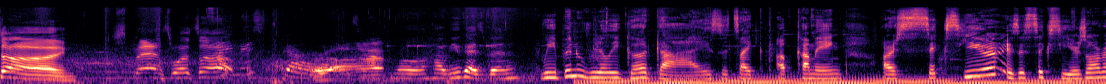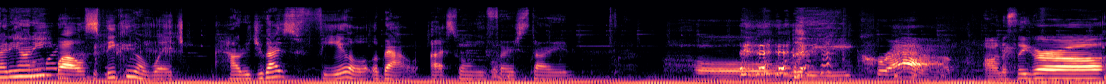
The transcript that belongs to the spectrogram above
time. Spence, what's up? Well, how have you guys been? We've been really good, guys. It's like upcoming our sixth year. Is it six years already, honey? Oh well, speaking of which, how did you guys feel about us when we first started? Holy crap. Honestly, girl,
